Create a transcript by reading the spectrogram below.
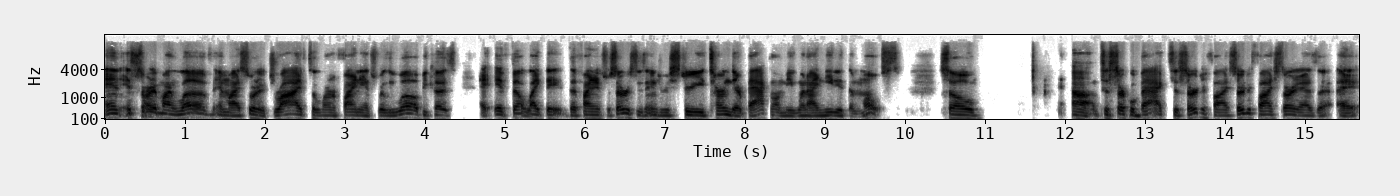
And it started my love and my sort of drive to learn finance really well because it felt like they, the financial services industry turned their back on me when I needed them most. So uh, to circle back to Surgifi, Surgifi started as a, a,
